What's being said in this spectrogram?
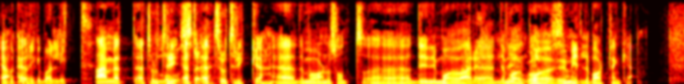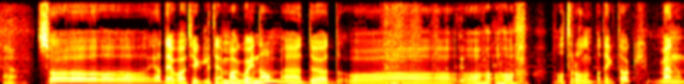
Ja, det kommer ikke bare litt. Nei, men jeg, jeg, tror, tryk, jeg, jeg tror trykket. eh, Det må være noe sånt. Eh, De, de må jo være, Det- det må jo det- gå det umiddelbart, tenker jeg. Ja. Så ja, det var et hyggelig tema å gå innom. Eh, Død og, og, og, og trollene på TikTok. Men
